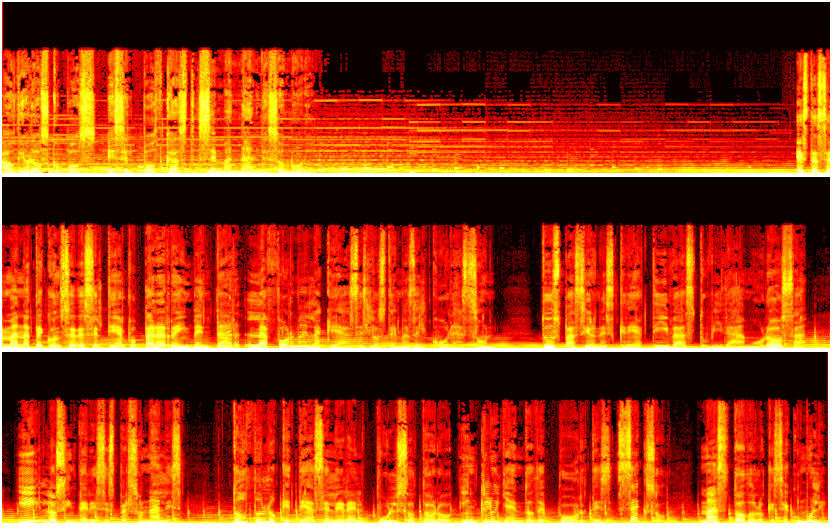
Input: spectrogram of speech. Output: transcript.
Audioróscopos es el podcast semanal de Sonoro. Esta semana te concedes el tiempo para reinventar la forma en la que haces los temas del corazón, tus pasiones creativas, tu vida amorosa y los intereses personales. Todo lo que te acelera el pulso toro, incluyendo deportes, sexo, más todo lo que se acumule.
